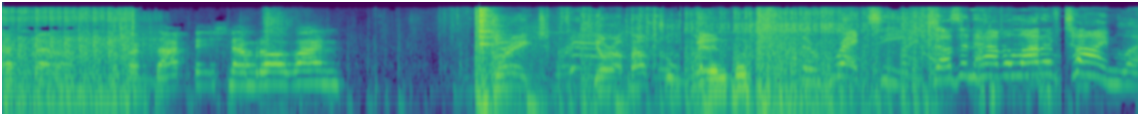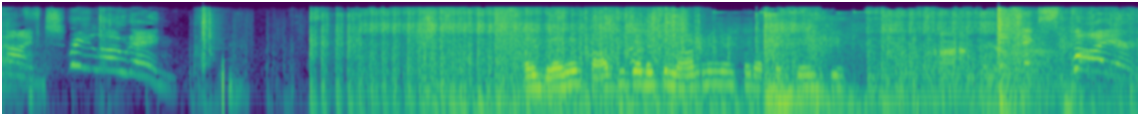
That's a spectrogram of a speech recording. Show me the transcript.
That's better. Look at that that is number one. Great! You're about to win! The red team doesn't have a lot of time left. Reloading! अरे ग्रेनेड साथ ही कड़े के मार नहीं है सर अपने टीम के एक्सपायर्ड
